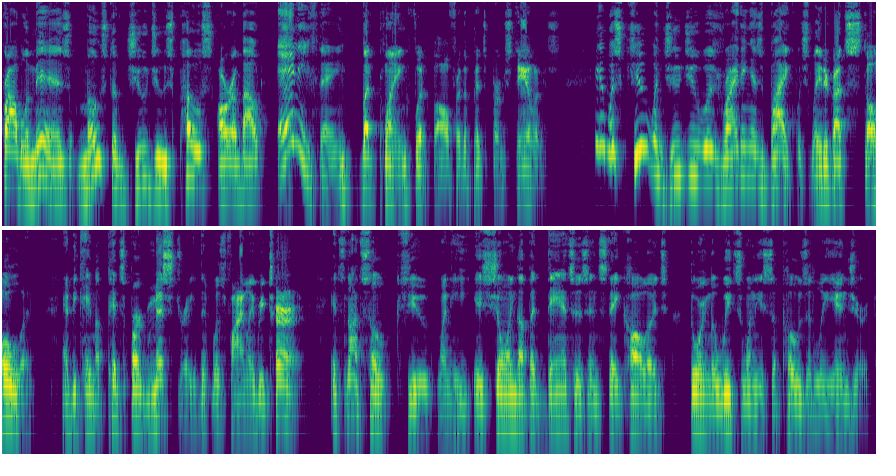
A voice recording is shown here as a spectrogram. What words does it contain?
Problem is, most of Juju's posts are about anything but playing football for the Pittsburgh Steelers. It was cute when Juju was riding his bike, which later got stolen and became a Pittsburgh mystery that was finally returned. It's not so cute when he is showing up at dances in State College during the weeks when he's supposedly injured.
